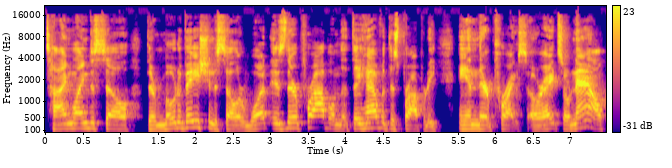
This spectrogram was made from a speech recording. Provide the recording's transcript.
timeline to sell, their motivation to sell, or what is their problem that they have with this property and their price. All right. So now,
